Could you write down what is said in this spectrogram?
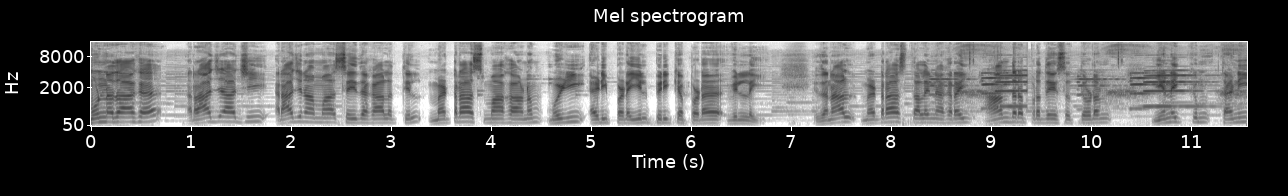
முன்னதாக ராஜாஜி ராஜினாமா செய்த காலத்தில் மெட்ராஸ் மாகாணம் மொழி அடிப்படையில் பிரிக்கப்படவில்லை. இதனால் மெட்ராஸ் தலைநகரை ஆந்திர பிரதேசத்துடன் இணைக்கும் தனி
